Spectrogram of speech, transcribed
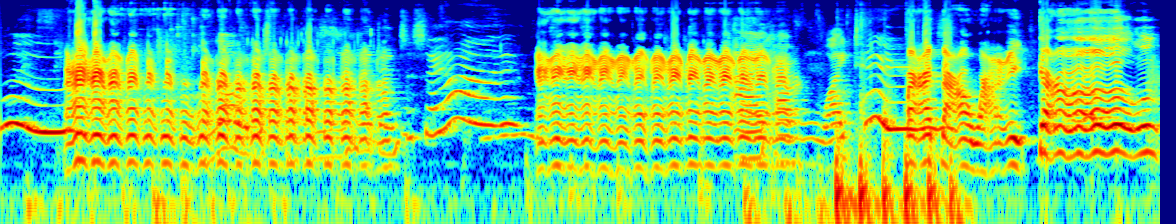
Woo. Again to say hi. I have white hair. But the white girl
